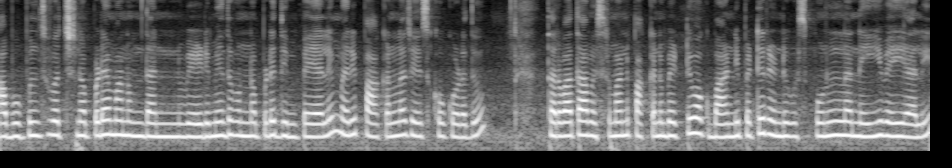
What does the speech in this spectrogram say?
ఆ బబుల్స్ వచ్చినప్పుడే మనం దాన్ని వేడి మీద ఉన్నప్పుడే దింపేయాలి. మరి పాకంలా చేసుకోకూడదు. తర్వాత ఆ మిశ్రమాన్ని పక్కన పెట్టి ఒక బాండి పెట్టి రెండు స్పూన్ల నెయ్యి వేయాలి.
